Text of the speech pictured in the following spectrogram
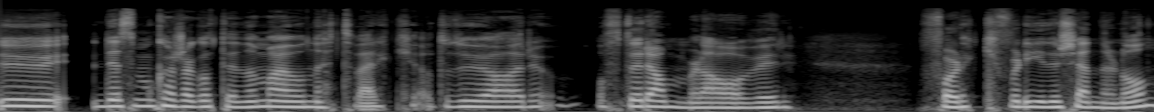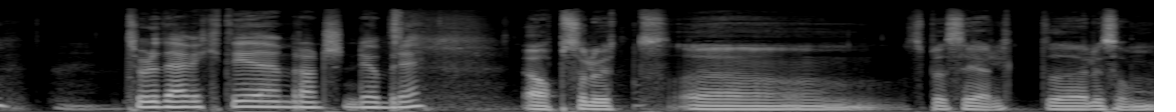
Du, det som kanskje har gått gjennom, er jo nettverk. At du har ofte ramla over folk fordi du kjenner noen. Tror du det er viktig i den bransjen du jobber i? Ja, absolutt. Uh, spesielt uh, liksom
